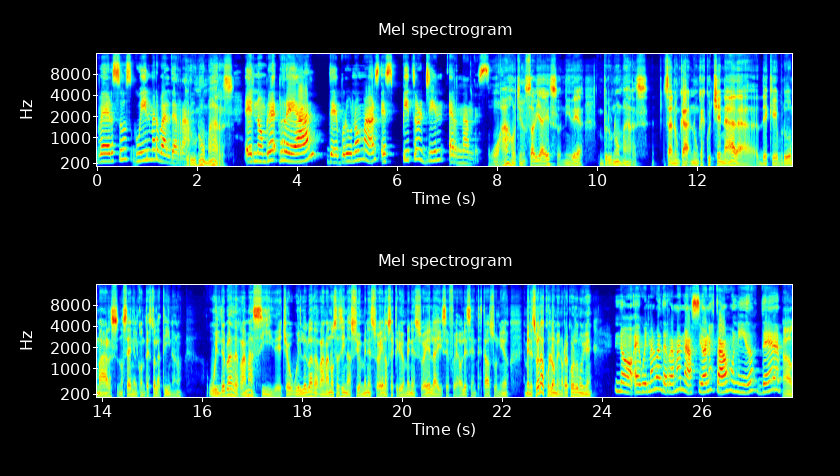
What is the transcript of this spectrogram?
versus Wilmer Valderrama. Bruno Mars. El nombre real de Bruno Mars es Peter Jean Hernández. Wow, yo no sabía eso, ni idea. Bruno Mars. O sea, nunca, nunca escuché nada de que Bruno Mars, no sé, en el contexto latino, ¿no? Wilder Valderrama sí, de hecho Wilder Valderrama no sé si nació en Venezuela o se crió en Venezuela y se fue adolescente a Estados Unidos. ¿En Venezuela o Colombia? No recuerdo muy bien. No, eh, Wilmer Valderrama nació en Estados Unidos de Ah,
